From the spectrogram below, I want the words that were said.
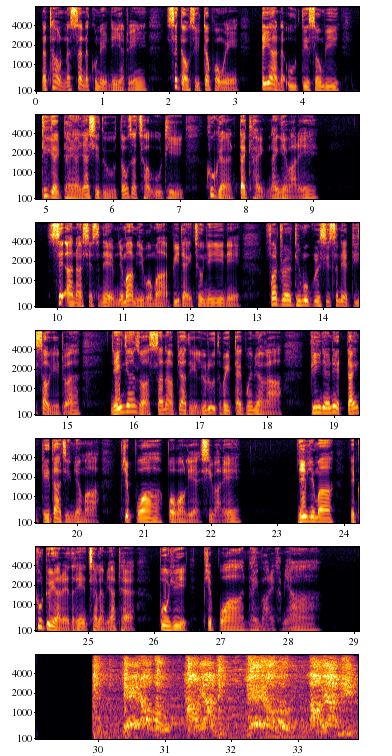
2022ခုနှစ်နေ့ရက်တွင်စစ်ကောင်စီတပ်ဖွဲ့ဝင်102ဦးသေဆုံးပြီးထိခိုက်ဒဏ်ရာရရှိသူ36ဦးအထိခုခံတိုက်ခိုက်နိုင်ခဲ့ပါတယ်။စစ်အာဏာရှင်စနစ်မြမမြေပေါ်မှာအပြီးတိုင်ချုပ်ငြိမ်းရေးနဲ့ Federal Democracy စနစ်တည်ဆောက်ရေးအတွက်ငိမ့်ချမ်းစွာဆန္ဒပြသည့်လူမှုသပိတ်တိုက်ပွဲများက ပြည်နယ်နဲ့တိုင်းဒေသကြီးများမှာဖြစ်ပွားပေါ်ပေါက်လျက်ရှိပါတယ်။မြေပြင်မှာယခုတွေ့ရတဲ့သတင်းအချက်အလက်များထက်ပို၍ဖြစ်ပွားနိုင်ပါတယ်ခင်ဗျာ။ရေတော်ဘုံအောင်ရမည်ရေတော်ဘုံအောင်ရမည်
